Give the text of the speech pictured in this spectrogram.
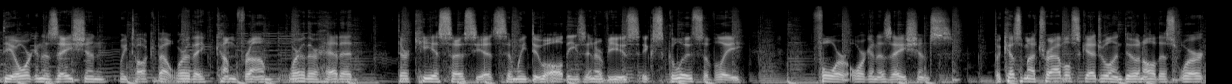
the organization, we talk about where they come from, where they're headed, their key associates, and we do all these interviews exclusively for organizations. Because of my travel schedule and doing all this work,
